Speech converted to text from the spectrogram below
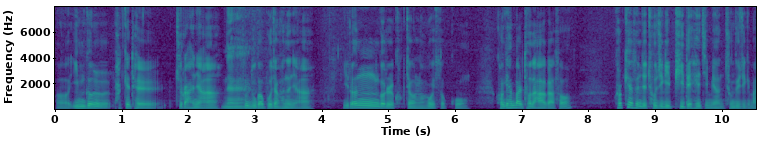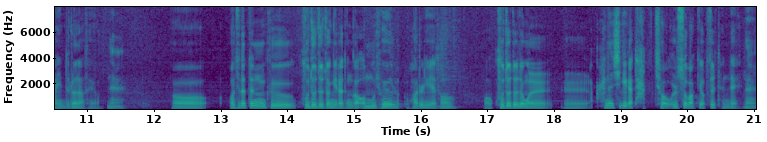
어, 임금을 받게 될 줄 아냐? 네. 그걸 누가 보장하느냐? 이런 거를 걱정을 하고 있었고 거기 한 발 더 나아가서 그렇게 해서 이제 조직이 비대해지면 정규직이 많이 늘어나서요. 네. 어, 어찌됐든 그 구조조정이라든가 업무 효율화를 위해서 어, 구조조정을 을 하는 시기가 닥쳐 올 수밖에 없을 텐데 네.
